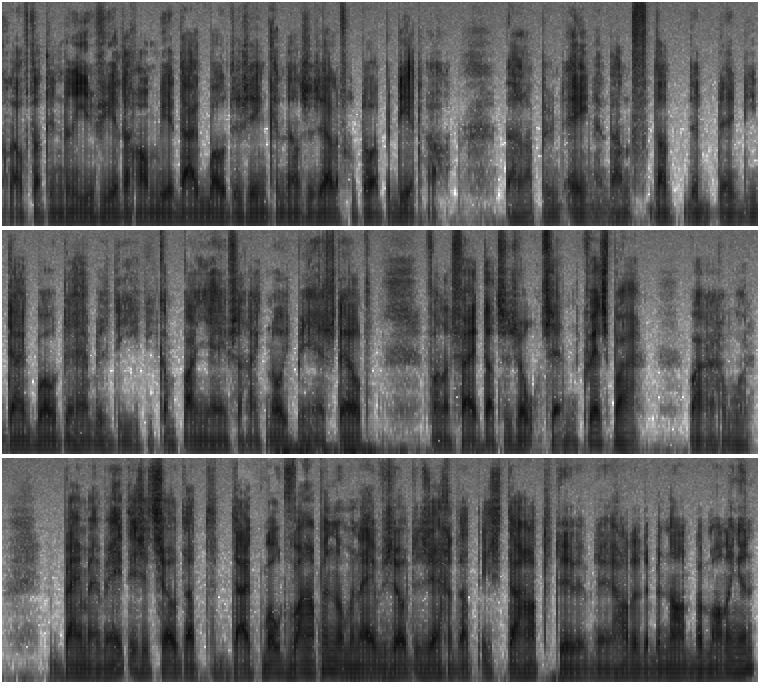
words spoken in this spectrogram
Geloof dat in 43 al meer duikboten zinken dan ze zelf getorpedeerd hadden. Dat was punt 1. En dan, dat, de, die duikboten hebben, die, die campagne heeft zich eigenlijk nooit meer hersteld van het feit dat ze zo ontzettend kwetsbaar waren geworden. Bij mijn weet is het zo dat duikbootwapen, om het even zo te zeggen, dat is, daar had de, de, hadden de bemanningen,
